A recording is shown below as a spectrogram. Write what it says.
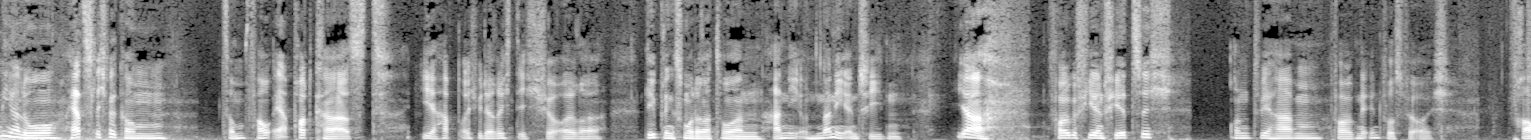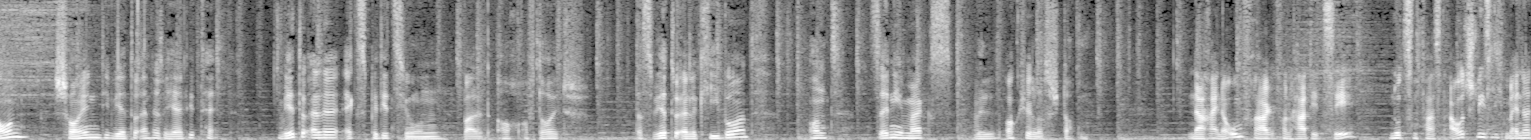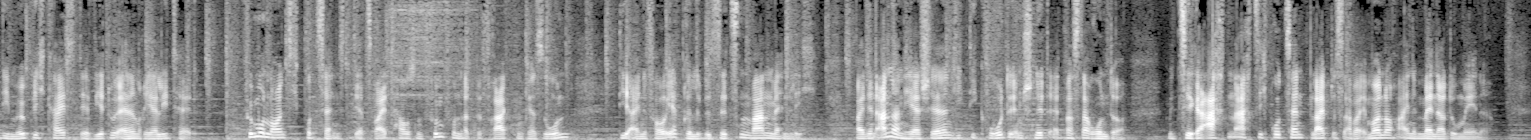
Hallo, herzlich willkommen zum VR-Podcast. Ihr habt euch wieder richtig für eure Lieblingsmoderatoren Hanni und Nanni entschieden. Ja, Folge 44 und wir haben folgende Infos für euch. Frauen scheuen die virtuelle Realität. Virtuelle Expeditionen bald auch auf Deutsch. Das virtuelle Keyboard und ZeniMax will Oculus stoppen. Nach einer Umfrage von HTC nutzen fast ausschließlich Männer die Möglichkeit der virtuellen Realität. 95% der 2500 befragten Personen, die eine VR-Brille besitzen, waren männlich. Bei den anderen Herstellern liegt die Quote im Schnitt etwas darunter. Mit ca. 88% bleibt es aber immer noch eine Männerdomäne.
